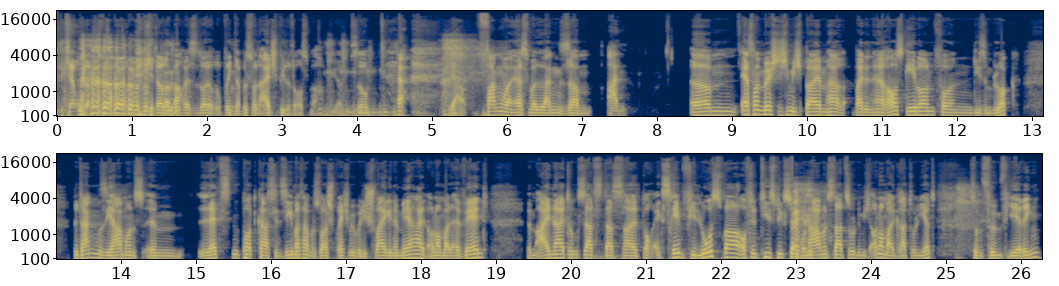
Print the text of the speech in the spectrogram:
Ja, oh, eine genau, dann machen wir jetzt eine neue Rubrik. Da müssen wir einen Einspieler draus machen. Ja, so. ja, ja, fangen wir erstmal langsam an. Ähm, erstmal möchte ich mich beim Her bei den Herausgebern von diesem Blog bedanken. Sie haben uns im letzten Podcast, den Sie gemacht haben, und zwar sprechen wir über die schweigende Mehrheit, auch nochmal erwähnt im Einleitungssatz, dass halt doch extrem viel los war auf dem Teamspeak-Server und haben uns dazu nämlich auch nochmal gratuliert zum Fünfjährigen,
